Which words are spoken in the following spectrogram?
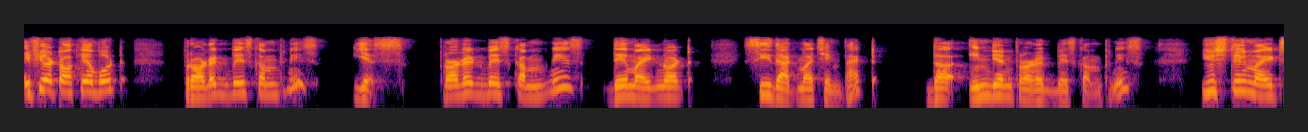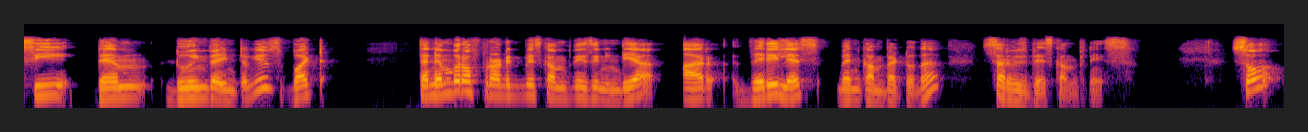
If you're talking about product-based companies, yes, product-based companies, they might not see that much impact. The Indian product-based companies, you still might see them doing the interviews, but the number of product based companies in India are very less when compared to the service based companies. So,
